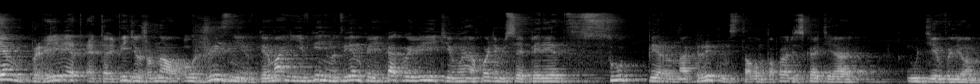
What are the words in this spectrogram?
Всем привет! Это видеожурнал о жизни в Германии. Евгений Матвиенко. И как вы видите, мы находимся перед супер накрытым столом. По правде сказать, я удивлен.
